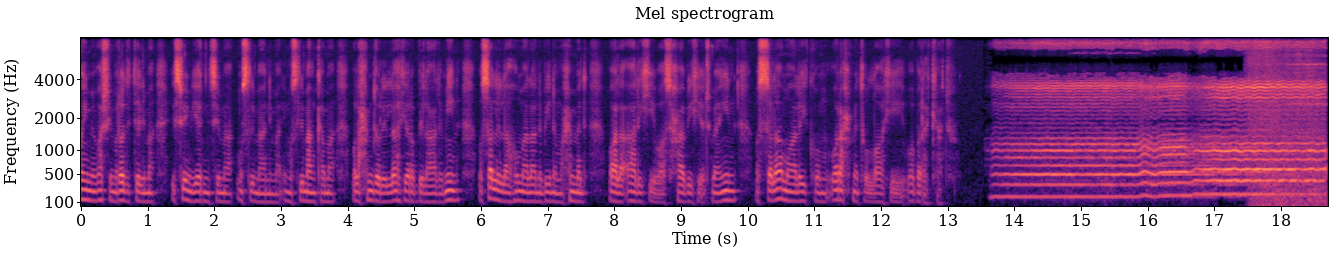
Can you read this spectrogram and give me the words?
mojim i vašim roditeljima i svim vjernicima, muslimanima i muslimankama. Walhamdulillahi rabbil alamin. Wa sallillahuma ala nabina Muhammed wa ala alihi wa ashabihi ajma'in. Wassalamu alaikum wa rahmetullahi wa barakatuh. Oh, oh, oh, oh.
